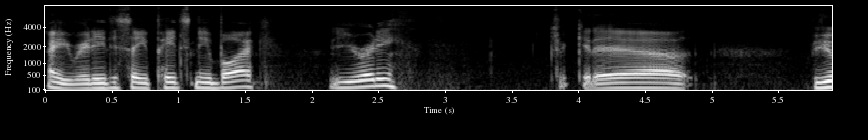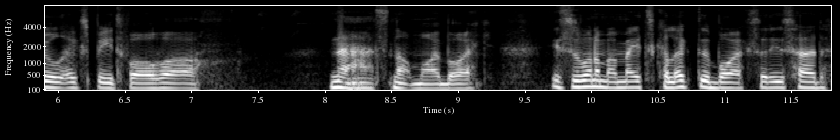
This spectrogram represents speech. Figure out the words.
Are you ready to see Pete's new bike? Are you ready? Check it out. Buell XB12R. Nah, it's not my bike. This is one of my mate's collector bikes that he's had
